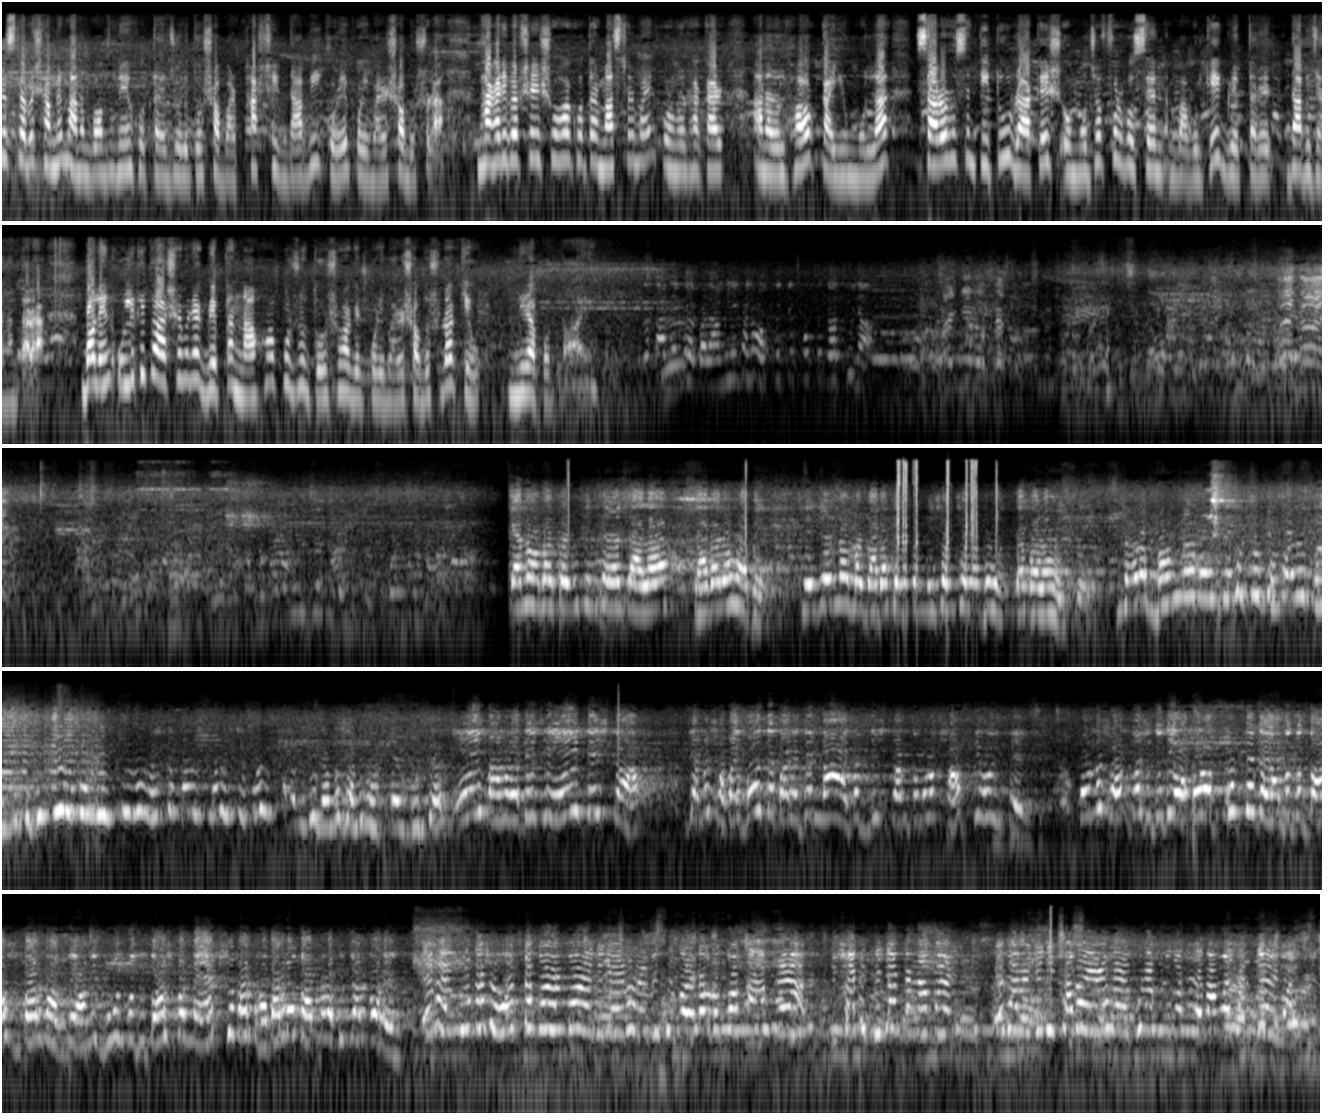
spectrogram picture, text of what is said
Press সামনে মানববন্ধনে হত্যায় জড়িত সবার ফাঁসির দাবি করে পরিবারের সদস্যরা। ভাঙাড়ি ব্যবসায়ী সোহাগ হত্যার মাস্টার মাইন্ড পুরনো ঢাকার আনারুল হক, কাইয়ুম মোল্লা, সারোর হোসেন টিটু, রাকেশ ও মুজফর হোসেন বাবুলকে গ্রেপ্তারের দাবি জানান তারা। বলেন, উল্লেখিত আসামিরা গ্রেপ্তার না হওয়া পর্যন্ত সোহাগের পরিবারের সদস্যরা কেউ নিরাপদ নয়। আমি এখানে হস্তক্ষেপ করতে না। কেন আমার পারমিশন ছাড়া তালা লাগানো হবে? সেই জন্য আমার বাবাকে এরকম নৃশংসভাবে হত্যা করা হয়েছে। যারা বাংলা মানুষ দেখে চোখে পড়ে এই বাংলাদেশে এই দেশটা যেন সবাই বলতে পারে যে না এটা দৃষ্টান্তমূলক শাস্তি হয়েছে কোনো সন্ত্রাসী যদি অপরাধ Bây 要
